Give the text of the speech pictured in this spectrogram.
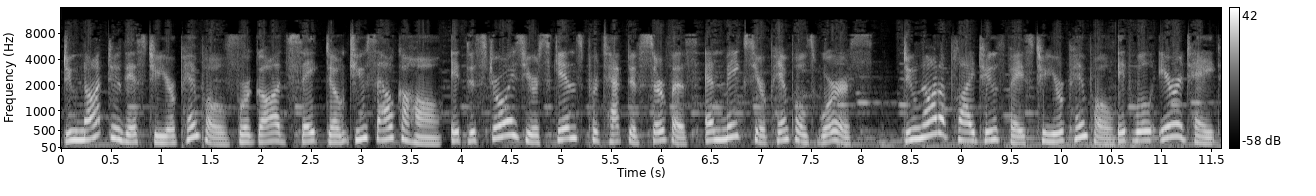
do not do this to your pimples. For God's sake, don't use alcohol. It destroys your skin's protective surface and makes your pimples worse. Do not apply toothpaste to your pimple. It will irritate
